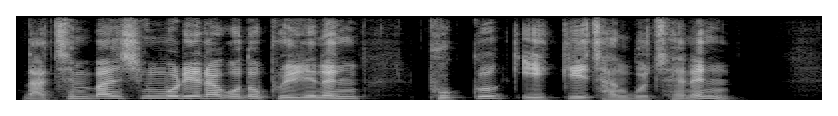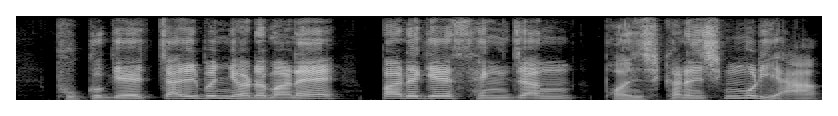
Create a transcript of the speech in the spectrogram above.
나침반 식물이라고도 불리는 북극 이끼 장구채는 북극의 짧은 여름 안에 빠르게 생장, 번식하는 식물이야.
